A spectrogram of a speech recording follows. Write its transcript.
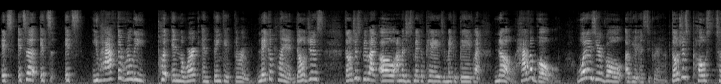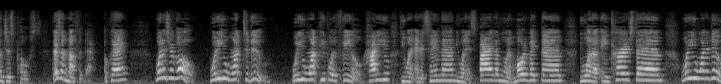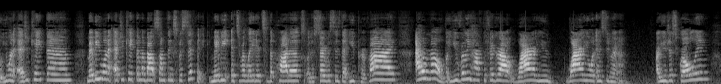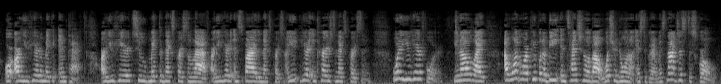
It's it's a it's it's you have to really put in the work and think it through. Make a plan. Don't just don't just be like, oh, I'm gonna just make a page and make it big. Like, no, have a goal. What is your goal of your Instagram? Don't just post to just post. There's enough of that, okay? What is your goal? What do you want to do? What do you want people to feel? How do you do you want to entertain them? You want to inspire them? You want to motivate them? You want to encourage them? What do you want to do? You want to educate them? Maybe you want to educate them about something specific. Maybe it's related to the products or the services that you provide. I don't know, but you really have to figure out why are you why are you on Instagram? Are you just scrolling or are you here to make an impact? Are you here to make the next person laugh? Are you here to inspire the next person? Are you here to encourage the next person? What are you here for? You know, like I want more people to be intentional about what you're doing on Instagram. It's not just to scroll.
